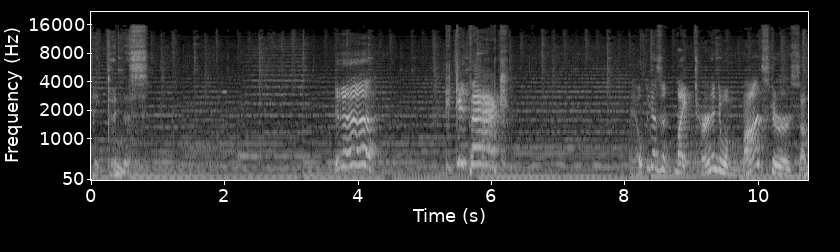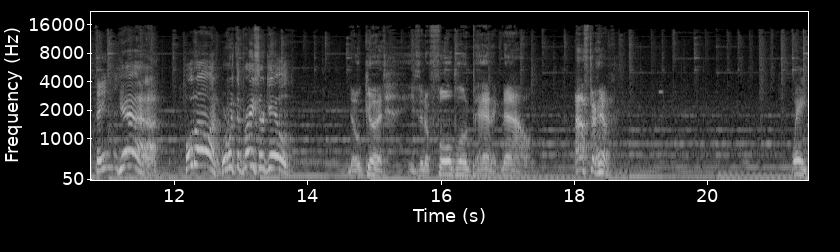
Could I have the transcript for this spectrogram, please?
Thank goodness. Ah! Get back! I hope he doesn't, like, turn into a monster or something. Yeah! Hold on! We're with the Bracer Guild! No good. He's in a full blown panic now. After him! Wait.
